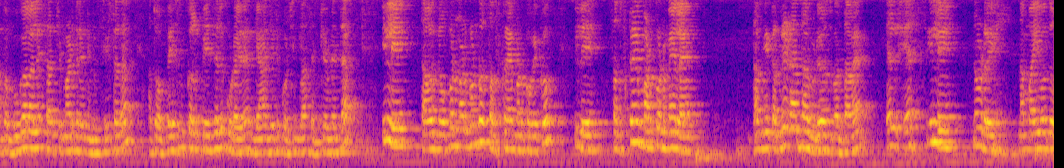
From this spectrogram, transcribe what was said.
ಅಥವಾ ಗೂಗಲಲ್ಲಿ ಸರ್ಚ್ ಮಾಡಿದರೆ ನಿಮಗೆ ಸಿಗ್ತದೆ. ಅಥವಾ ಫೇಸ್ಬುಕ್ಕಲ್ಲಿ ಪೇಜಲ್ಲಿ ಕೂಡ ಇದೆ, Jnanajyothi coaching class M K ಅಂತ ಇಲ್ಲಿ ತಾವು ಇದನ್ನ ಓಪನ್ ಮಾಡಿಕೊಂಡು ಸಬ್ಸ್ಕ್ರೈಬ್ ಮಾಡ್ಕೋಬೇಕು. ಇಲ್ಲಿ ಸಬ್ಸ್ಕ್ರೈಬ್ ಮಾಡ್ಕೊಂಡ ಮೇಲೆ ತಮಗೆ ಕಂಪ್ಲೀಟ್ ಆದಂತಹ ವಿಡಿಯೋಸ್ ಬರ್ತವೆ. ಎಲ್, ಎಸ್, ಇಲ್ಲಿ ನೋಡ್ರಿ, ನಮ್ಮ ಈ ಒಂದು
